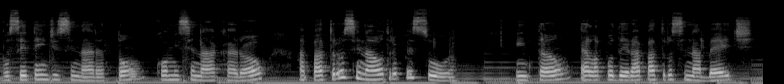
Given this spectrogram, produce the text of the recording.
Você tem de ensinar a Tom como ensinar a Carol a patrocinar outra pessoa. Então, ela poderá patrocinar Beth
